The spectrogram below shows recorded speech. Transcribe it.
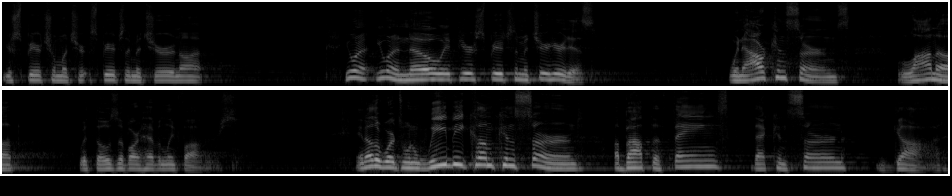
you're spiritual mature, spiritually mature or not? You want to you wanna know if you're spiritually mature? Here it is. When our concerns line up with those of our Heavenly Fathers. In other words, when we become concerned about the things that concern God,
